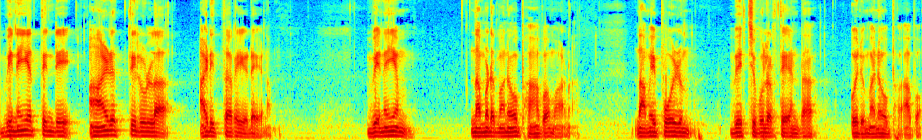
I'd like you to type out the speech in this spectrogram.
വിനയത്തിന്റെ ആഴത്തിലുള്ള അടിത്തറയിടയണം വിനയം നമ്മുടെ മനോഭാവമാണ്. നാം എപ്പോഴും വെച്ചു പുലർത്തേണ്ട ഒരു മനോഭാവം.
